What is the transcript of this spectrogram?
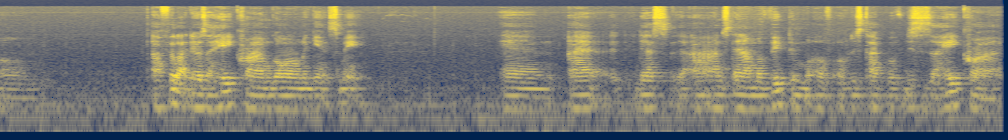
Um, I feel like there's a hate crime going on against me, and I that's I understand I'm a victim of, of this type of this is a hate crime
